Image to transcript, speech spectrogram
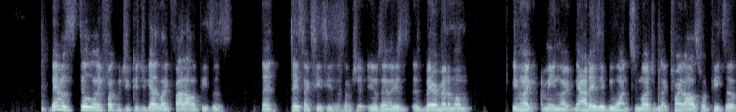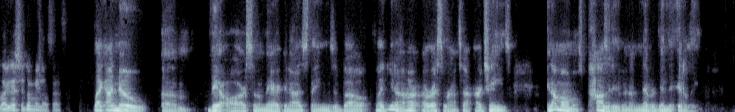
Bama's still only fuck with you because you got like five dollar pizzas that taste like Cici's or some shit. You know what I'm saying? Like, it's, it's bare minimum. Even like, I mean, like nowadays they'd be wanting too much. It'd be like twenty dollars for a pizza. Like that shit don't make no sense. Like I know um there are some Americanized things about like you know our, our restaurants, our, our chains, and I'm almost positive, and I've never been to Italy,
